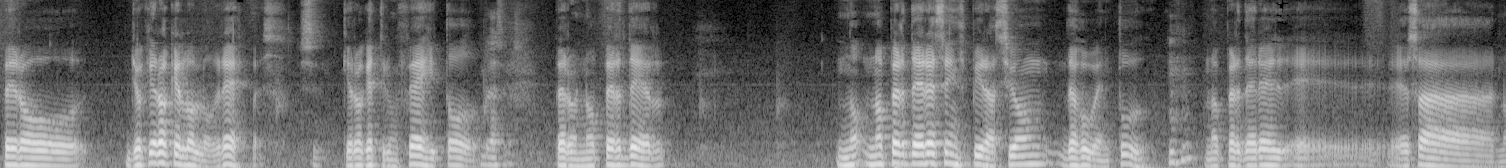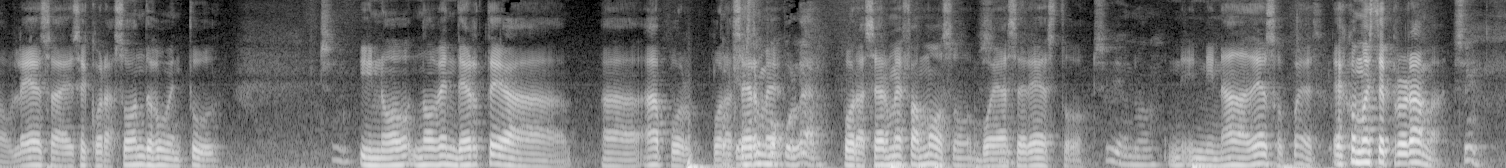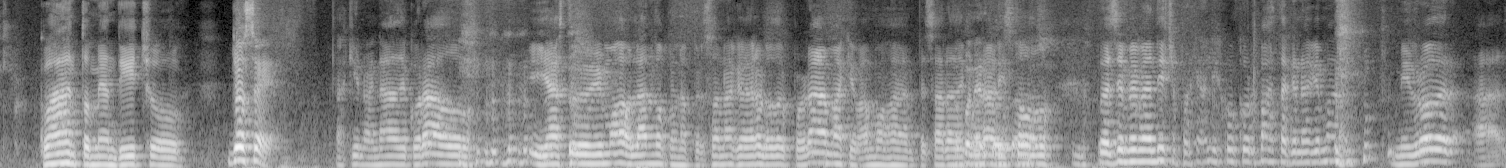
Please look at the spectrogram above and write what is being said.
pero yo quiero que lo logres, pues. Sí. Quiero que triunfes y todo. Gracias. pero no perder no, no perder esa inspiración de juventud no perder eh, eh, esa nobleza ese corazón de juventud Sí. y no, no venderte a, a- ah, por, por Porque hacerme popular. por hacerme famoso voy a hacer esto Sí no. ni, ni nada de eso pues es como este programa Sí. ¿Cuánto me han dicho? Yo sé, aquí no hay nada decorado. y ya estuvimos hablando con la persona que era el otro programa, que vamos a empezar a A decorar y todo. Pues siempre me han dicho, ¿por qué con corbata? Que no hay que más. Mi brother, ah,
